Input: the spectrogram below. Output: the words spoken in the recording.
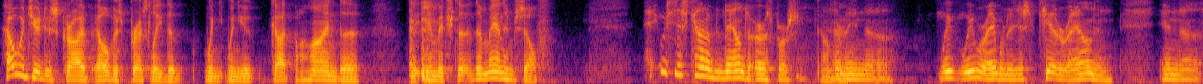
How would you describe Elvis Presley the when when you got behind the the image, the the man himself? He was just kind of a down to earth person. I mean, uh, we we were able to just kid around, and and uh,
